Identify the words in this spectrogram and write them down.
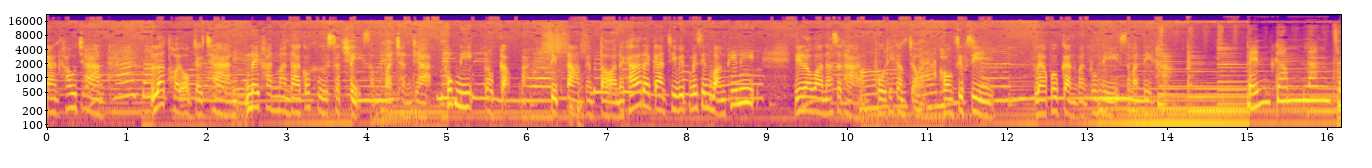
การเข้าฌานและถอยออกจากฌานในคันมารดาก็คือสติสัมปชัญญะพวกนี้เรากลับมาติดตามกันต่อนะคะ รายการชีวิตไม่สิ้นหวังที่นี่นิรวานสถานโพธิกรรมจรคลอง 14 แล้วพบกันวันพรุ่งนี้ สวัสดีค่ะ เป็นกำลังใจ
